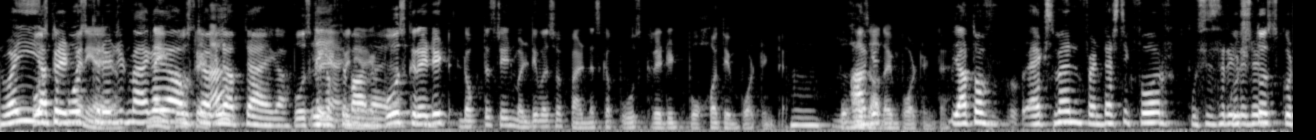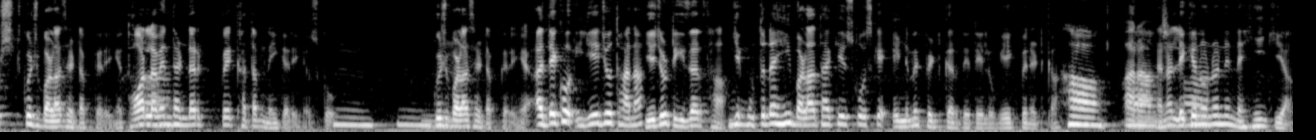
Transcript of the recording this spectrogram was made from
वही या तो पोस्ट क्रेडिट में आएगा या उसके अगले हाँ? हफ़्ते आएगा। पोस्ट क्रेडिट हफ़्ते बाद आएगा। Post credit doctor Strange multiverse of madness का पोस्ट क्रेडिट बहुत इंपॉर्टेंट है। हम्म। बहुत ज़्यादा इंपॉर्टेंट है। या तो एक्समैन फैंटास्टिक फोर उसी से कुछ तो कुछ कुछ बड़ा सेटअप करेंगे। थॉर। लव एंड थंडर पे खत्म नहीं करेंगे उसको। हम्म, कुछ बड़ा सेटअप करेंगे। देखो ये जो था ना ये जो टीजर था ये उतना ही बड़ा था कि उसको उसके एंड में फिट कर देते लोग एक मिनट का। हाँ। आराम है ना? लेकिन उन्होंने नहीं किया।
